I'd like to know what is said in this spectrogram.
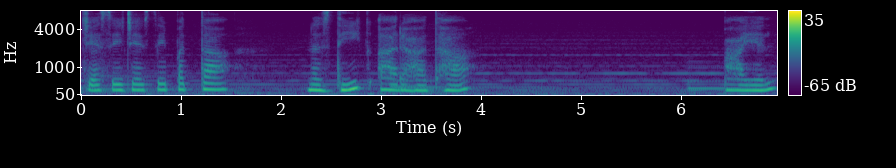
जैसे जैसे पत्ता नज़दीक आ रहा था। पायल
